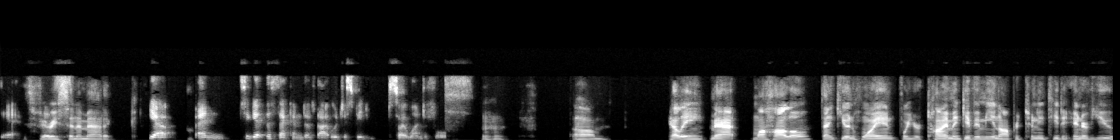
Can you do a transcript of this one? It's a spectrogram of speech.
God. Yeah. It's very it's, cinematic. Yeah. And to get the second of that would just be so wonderful. Mm-hmm. Um Kelly, Mat, Mahalo. Thank you in Hawaiian for your time and giving me an opportunity to interview.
